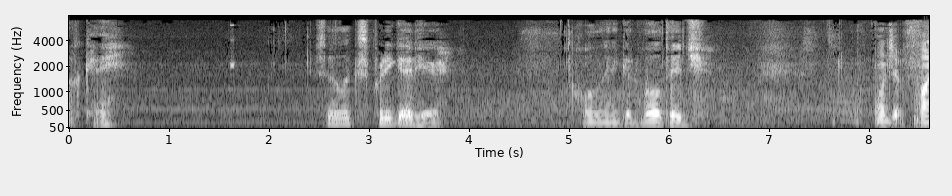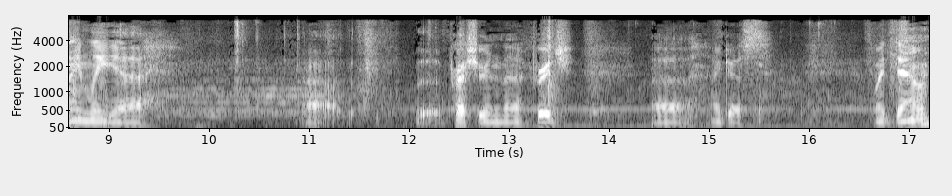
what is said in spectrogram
Okay. So it looks pretty good here. Holding a good voltage. Once it finally, uh, uh, the pressure in the fridge, uh, I guess, went down,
